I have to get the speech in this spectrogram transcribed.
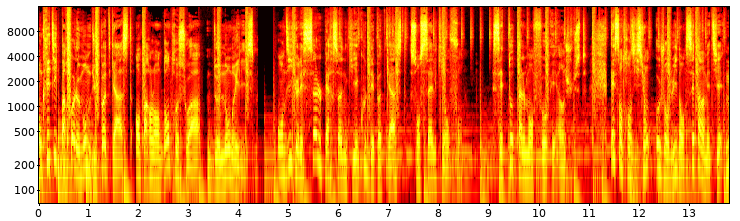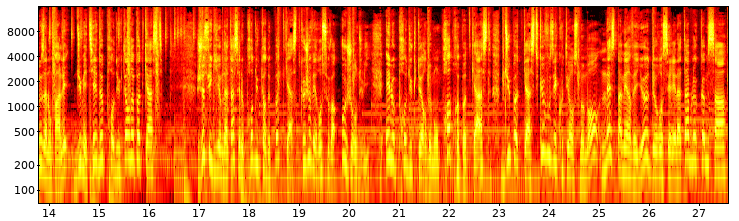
On critique parfois le monde du podcast en parlant d'entre-soi, de nombrilisme. On dit que les seules personnes qui écoutent des podcasts sont celles qui en font. C'est totalement faux et injuste. Et sans transition, aujourd'hui dans C'est pas un métier, nous allons parler du métier de producteur de podcast. Je suis Guillaume Nata, c'est le producteur de podcast que je vais recevoir aujourd'hui et le producteur de mon propre podcast, du podcast que vous écoutez en ce moment. N'est-ce pas merveilleux de resserrer la table comme ça?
